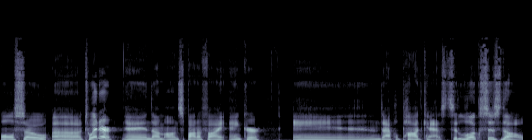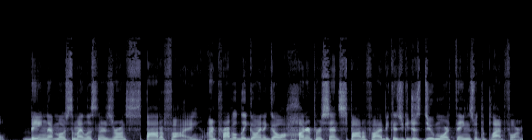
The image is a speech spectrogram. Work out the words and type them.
also uh, Twitter. And I'm on Spotify, Anchor, and Apple Podcasts. It looks as though, being that most of my listeners are on Spotify, I'm probably going to go 100% Spotify because you can just do more things with the platform,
